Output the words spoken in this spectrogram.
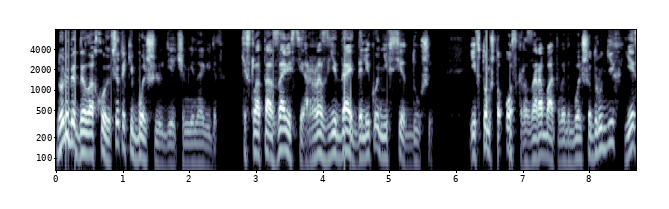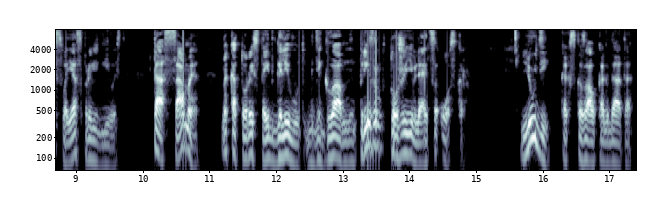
Но любят Делахою все-таки больше людей, чем ненавидят. Кислота зависти разъедает далеко не все души. И в том, что Оскар зарабатывает больше других, есть своя справедливость. Та самая, на которой стоит Голливуд, где главным призом тоже является Оскар. Люди, как сказал когда-то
